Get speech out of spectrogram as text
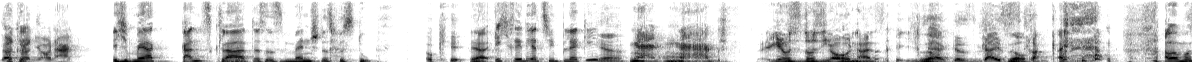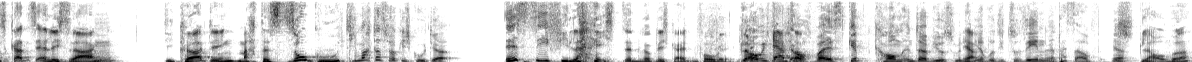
Okay. Ich merke ganz klar, das ist ein Mensch, das bist du. okay. Ja, ich rede jetzt wie Blackie. Ja. Justus Jonas. Ich merke, das ist geisteskrank. Aber muss ganz ehrlich sagen, Mhm. die Körting macht das so gut, Die macht das wirklich gut, ja. ist sie vielleicht in Wirklichkeit ein Vogel. Glaube ich nämlich auch, weil es gibt kaum Interviews mit Ja. ihr, wo sie zu sehen ist. Pass auf, Ja. ich glaube,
